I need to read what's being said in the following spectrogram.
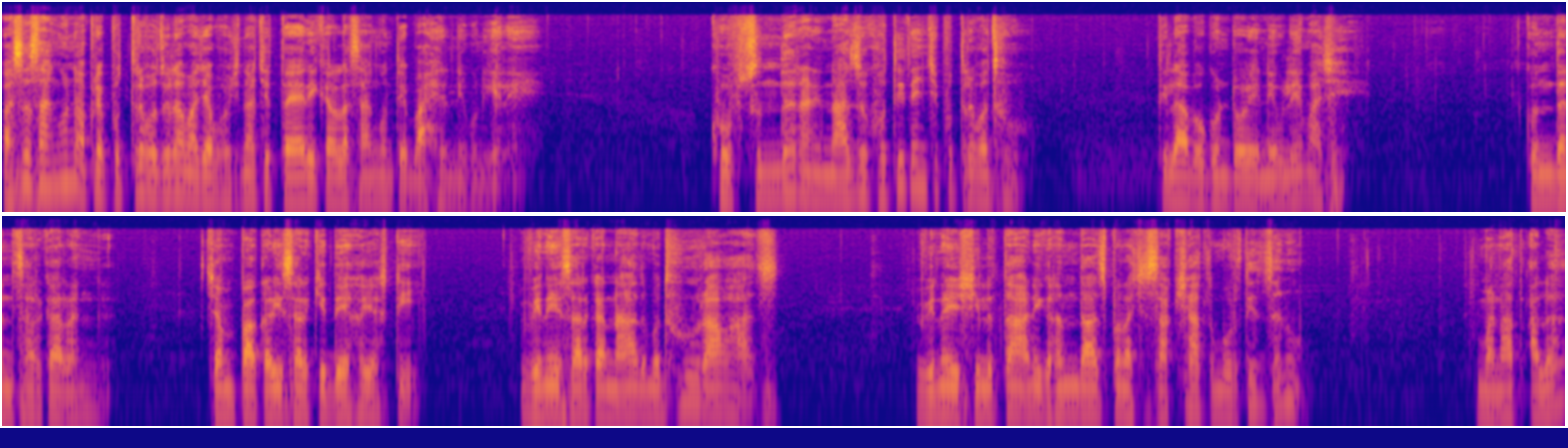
असं सांगून आपल्या पुत्रवधूला माझ्या भोजनाची तयारी करायला सांगून ते बाहेर निघून गेले. खूप सुंदर आणि नाजूक होती त्यांची पुत्रवधू. तिला बघून डोळे निवले माझे. कुंदनसारखा रंग चंपाकळीसारखी देहयष्टी विनयसारखा नाद मधुर आवाज विनयशीलता आणि घरंदाजपणाची साक्षात मूर्तीच जणू. मनात आलं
